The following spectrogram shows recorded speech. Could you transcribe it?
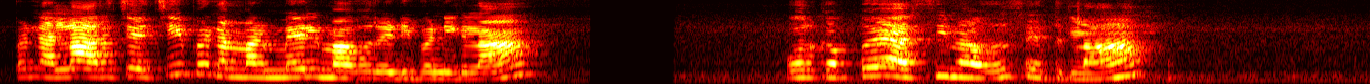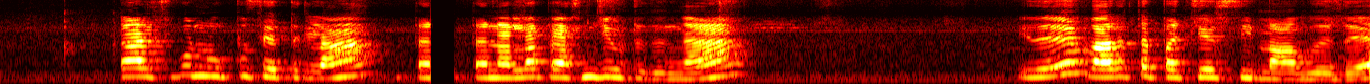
இப்போ நல்லா அரைச்சாச்சு. இப்போ நம்ம மேல் மாவு ரெடி பண்ணிக்கலாம். ஒரு கப்பு அரிசி மாவு சேர்த்துக்கலாம். கால் ஸ்பூன் உப்பு சேர்த்துக்கலாம். இப்போ நல்லா பிசைஞ்சு விட்டுக்குங்க. இது வறுத்த பச்சரிசி மாவு இது.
